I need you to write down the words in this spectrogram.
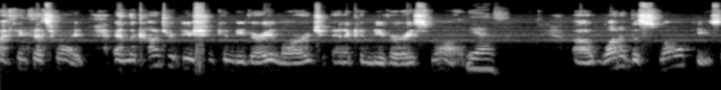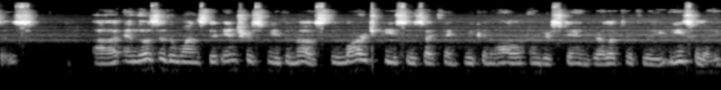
I think that's right. And the contribution can be very large and it can be very small. Yes. Uh, one of the small pieces uh, and those are the ones that interest me the most. The large pieces, I think, we can all understand relatively easily.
